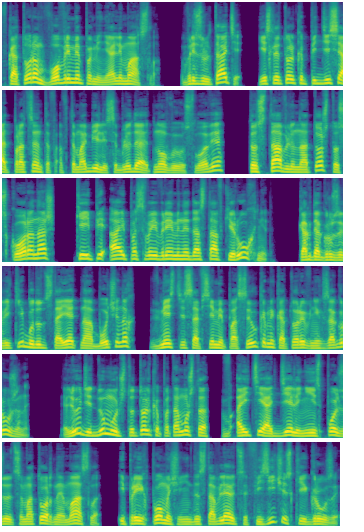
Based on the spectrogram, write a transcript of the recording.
в котором вовремя поменяли масло. В результате, если только 50% автомобилей соблюдают новые условия, то ставлю на то, что скоро наш KPI по своевременной доставке рухнет, когда грузовики будут стоять на обочинах вместе со всеми посылками, которые в них загружены. Люди думают, что только потому, что в IT-отделе не используется моторное масло и при их помощи не доставляются физические грузы,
